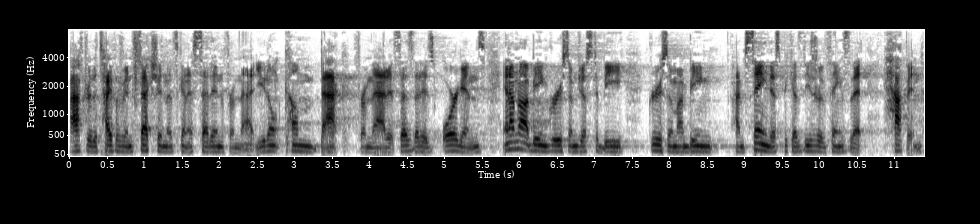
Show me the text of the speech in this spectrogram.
after the type of infection that's going to set in from that. You don't come back from that. It says that his organs, and I'm not being gruesome just to be gruesome. I'm being I'm saying this because these are the things that happened.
